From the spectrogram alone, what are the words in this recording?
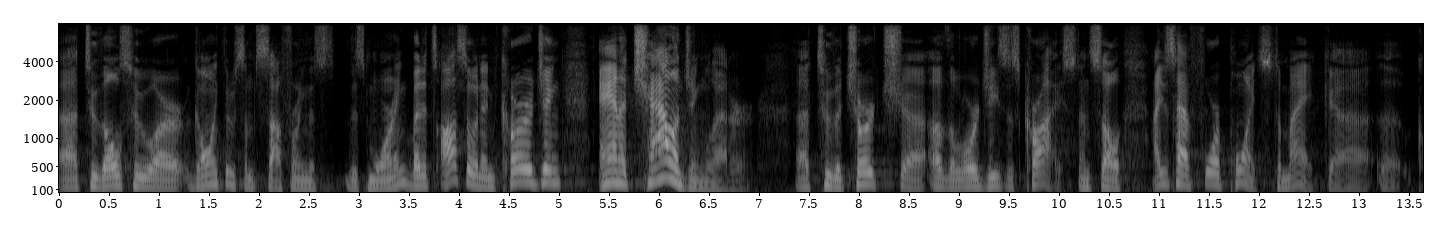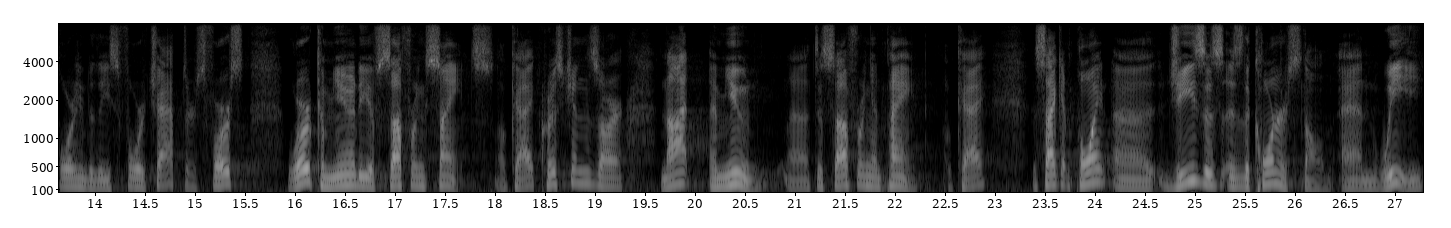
Uh, to those who are going through some suffering this, this morning, but it's also an encouraging and a challenging letter uh, to the church uh, of the Lord Jesus Christ. And so I just have four points to make uh, uh, according to these four chapters. First, we're a community of suffering saints, okay? Christians are not immune uh, to suffering and pain, okay? The second point, Jesus is the cornerstone, and we,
